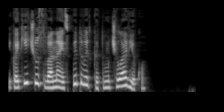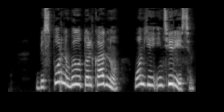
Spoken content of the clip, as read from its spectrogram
и какие чувства она испытывает к этому человеку. Бесспорно было только одно – он ей интересен.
